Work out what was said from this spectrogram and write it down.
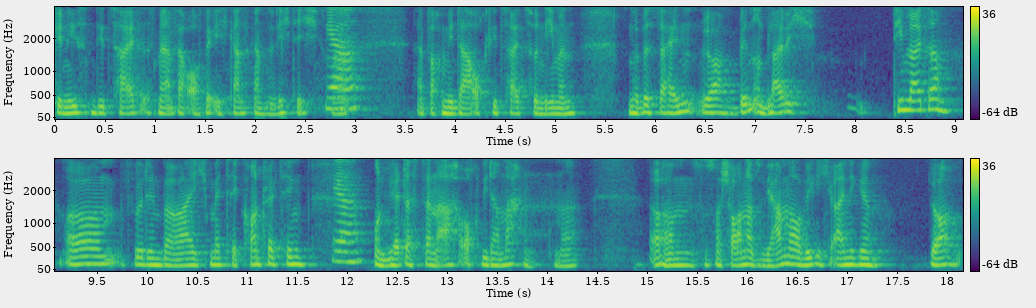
genießen die Zeit. Ist mir einfach auch wirklich ganz, ganz wichtig. Ja. Ne? Einfach mir da auch die Zeit zu nehmen. Nur bis dahin ja, bin und bleibe ich Teamleiter ähm, für den Bereich MedTech Contracting ja. und werde das danach auch wieder machen. Ne? Ähm, das muss man schauen. Also wir haben auch wirklich einige, ja,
